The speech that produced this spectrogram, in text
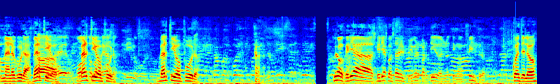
una locura. Vértigo, Ah, hermoso vértigo puro. tiro. Vértigo puro. No, quería, quería contar el primer partido del Nottingham Filtro. Cuéntelo.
